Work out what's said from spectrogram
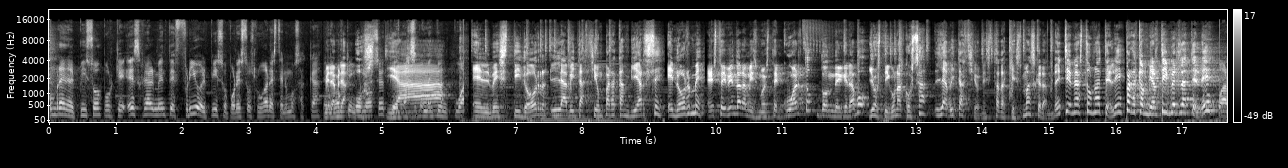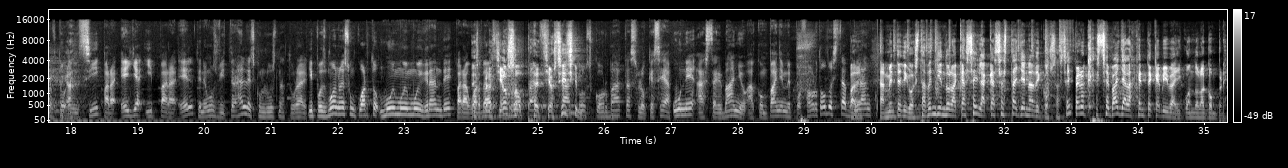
Hombre en el piso porque es realmente frío el piso por estos lugares. Tenemos acá el mira, mira, closet, básicamente un El vestidor, la habitación para cambiarse, enorme. Estoy viendo ahora mismo este cuarto donde grabo. Y os digo una cosa, la habitación esta de aquí es más grande. Tiene hasta una tele para cambiarte y ver la tele. Cuarto en sí, para ella y para él, tenemos vitrales con luz natural. Y pues bueno, es un cuarto muy, muy, muy grande para guardar. Es precioso, preciosísimo. corbatas, lo que sea. Une hasta el baño. Acompáñeme, por favor. Todo está blanco. También te digo, está vendiendo la casa y la casa está llena de cosas, ¿eh? Espero que se vaya la gente que vive ahí cuando la compre.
